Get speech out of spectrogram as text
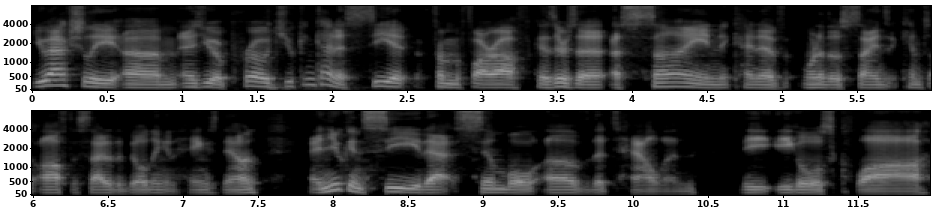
you actually, um, as you approach, you can kind of see it from afar off because there's a, a sign, kind of one of those signs that comes off the side of the building and hangs down, and you can see that symbol of the Talon, the eagle's claw,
